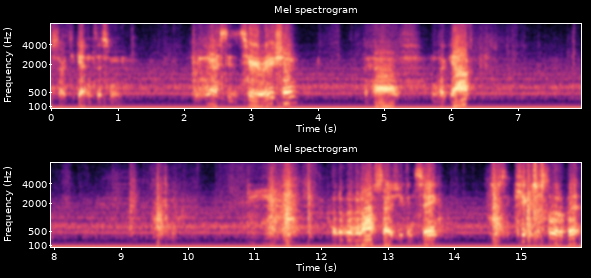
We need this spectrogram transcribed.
Start to get into some pretty nasty deterioration. We have the gap. A little bit of an offset as you can see. Just a kick just a little bit.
